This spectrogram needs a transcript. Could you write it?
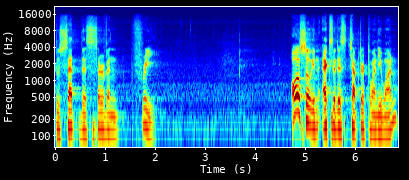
to set the servant free. Also in Exodus chapter 21,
